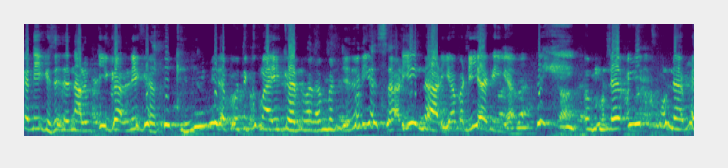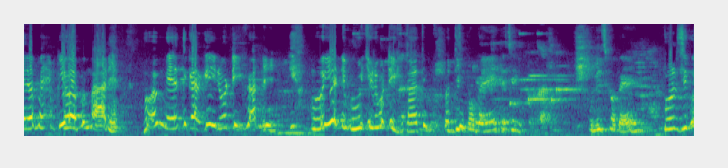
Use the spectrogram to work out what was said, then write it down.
ਕਦੀ ਕਿਸੇ ਦੇ ਨਾਲ ਉੱਚੀ ਗੱਲ ਨਹੀਂ ਕਰਦੀ, ਕਿ ਮੇਰਾ ਪੁੱਤ ਕਮਾਈ ਕਰਨ ਵਾਲਾ ਮੰਜੇ ਥੋੜੀਆਂ ਸਾੜੀਆਂ ਨਾੜੀਆਂ ਵੱਡੀਆਂ ਗਈਆਂ ਵਾ। ਮੁੰਡੇ ਵੀ ਮੁੰਡਾ ਮੇਰਾ ਪਿਓ ਬਿਮਾਰ ਹੈ। ਉਹ ਮਿਹਨਤ ਕਰਕੇ ਹੀ ਰੋਟੀ ਖਾਣੀ ਉਹ ਹੀ ਅੱਜ ਬੂਝ ਰੋਟੀ ਖਾਤੀ ਪਤੀ ਕੋ ਗਏ ਤੁਸੀਂ? ਪੁਲਿਸ ਕੋ ਗਏ ਪੁਲਿਸ ਕੋ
